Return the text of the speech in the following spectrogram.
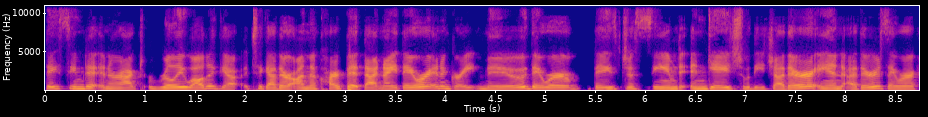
they seemed to interact really well to get together on the carpet that night. They were in a great mood. They were they just seemed engaged with each other and others. They were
